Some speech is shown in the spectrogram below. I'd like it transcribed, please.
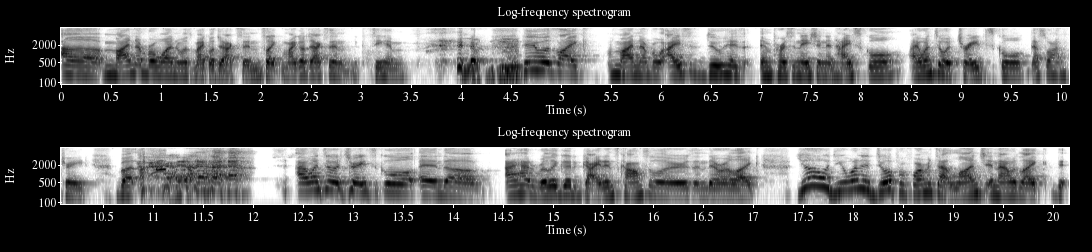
uh my number one was Michael Jackson. It's like Michael Jackson, you can see him. Mhm. he was like my number one. I used to do his impersonation in high school. I went to a trade school. That's why I'm trade. But I went to a trade school and uh, I had really good guidance counselors, and they were like, "Yo, do you want to do a performance at lunch?" And I would like th-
